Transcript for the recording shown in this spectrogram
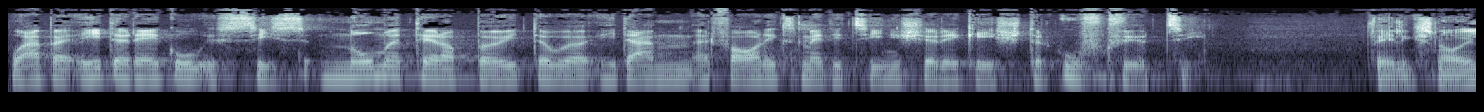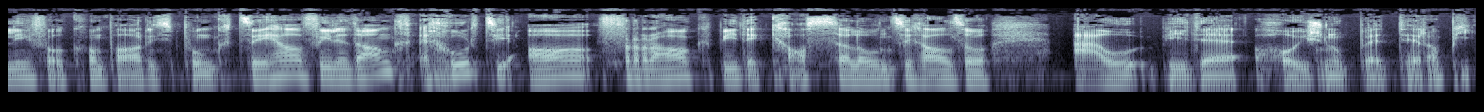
Und eben in der Regel sind es nur Therapeuten, Leute, die in diesem erfahrungsmedizinischen Register aufgeführt sind. Felix Schneuli von comparis.ch. Vielen Dank. Eine kurze Anfrage bei der Kasse lohnt sich also auch bei der Heuschnuppentherapie.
